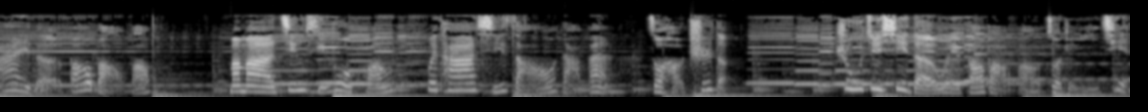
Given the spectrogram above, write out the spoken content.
爱的包宝宝。妈妈惊喜若狂，为他洗澡、打扮、做好吃的，事无巨细的为包宝宝做着一切。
